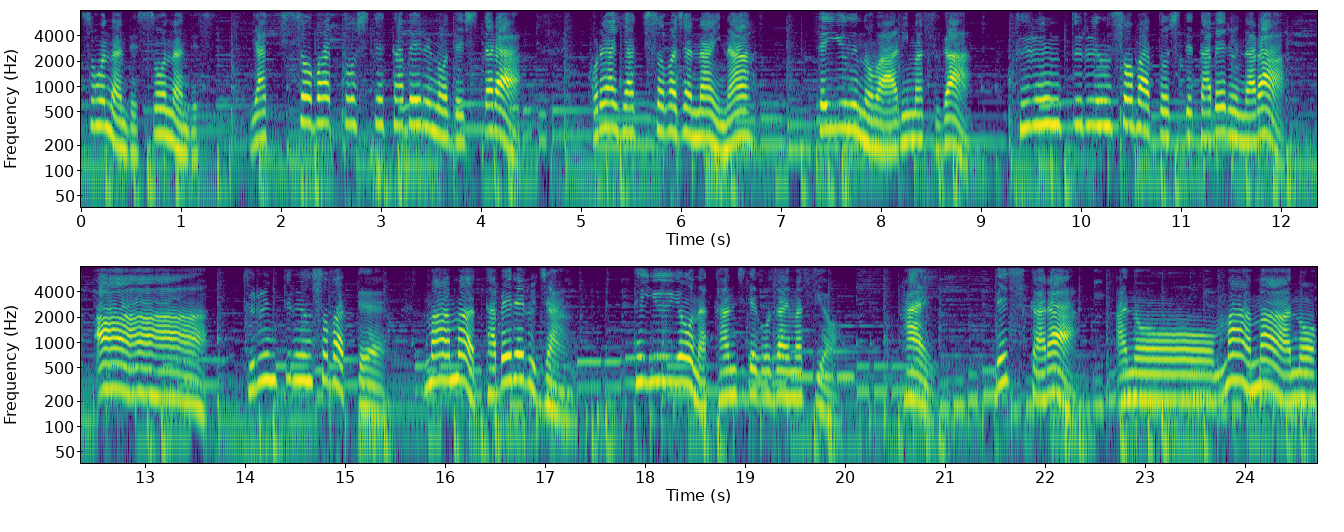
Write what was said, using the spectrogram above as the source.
そうなんですそうなんです。焼きそばとして食べるのでしたらこれは焼きそばじゃないなっていうのはありますがトゥルントゥルンそばとして食べるならあーああトゥルントゥルンそばってまあまあ食べれるじゃんっていうような感じでございますよ。はい。ですからあのー、まあまああの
